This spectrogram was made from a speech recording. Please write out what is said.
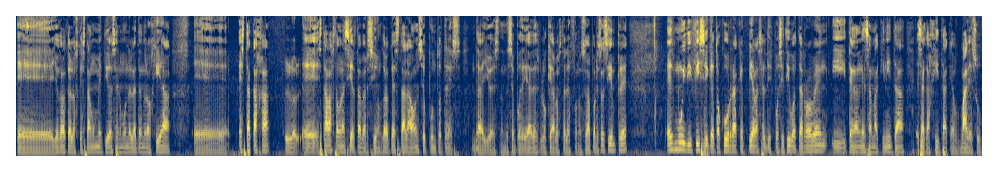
eh, yo creo que los que están metidos en el mundo de la tecnología, eh, esta caja eh, estaba hasta una cierta versión, creo que hasta la 11.3 de iOS, donde se podía desbloquear los teléfonos. O sea, por eso siempre es muy difícil que te ocurra que pierdas el dispositivo, te roben y tengan esa maquinita, esa cajita que vale su,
